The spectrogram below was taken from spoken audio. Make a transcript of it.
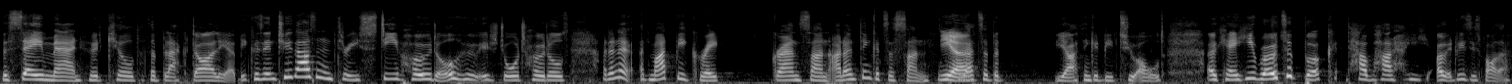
the same man who had killed the Black Dahlia. Because in 2003, Steve Hodel, who is George Hodel's, I don't know, it might be great grandson. I don't think it's a son. Yeah. that's a bit. Yeah, I think it'd be too old. Okay, he wrote a book. How how he? Oh, it was his father.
